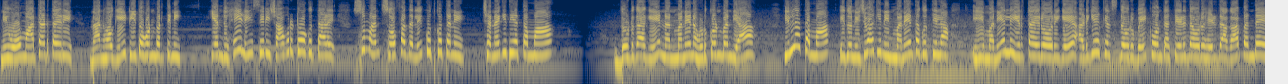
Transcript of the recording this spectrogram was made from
ನೀವು ಮಾತಾಡ್ತಾ ಇರಿ. ನಾನು ಹೋಗಿ ಟೀ ತಗೊಂಡ್ ಬರ್ತೀನಿ. ಎಂದು ಹೇಳಿ ಸಿರಿಶಾ ಹೊರಟು ಹೋಗುತ್ತಾಳೆ. ಸುಮಂತ್ ಸೋಫಾದಲ್ಲಿ ಕೂತ್ಕೋತಾನೆ. ಚೆನ್ನಾಗಿದೆಯಾ ತಮ್ಮ? ದುಡ್ಗಾಗಿ ನನ್ ಮನೇನ ಹುಡ್ಕೊಂಡ್ ಬಂದ್ಯಾ? ಇಲ್ಲ ತಮ್ಮ, ಇದು ನಿಜವಾಗಿ ನಿನ್ ಮನೆ ಅಂತ ಗೊತ್ತಿಲ್ಲ. ಈ ಮನೆಯಲ್ಲಿ ಇರ್ತಾ ಇರೋರಿಗೆ ಅಡಿಗೆ ಕೆಲಸದವರು ಬೇಕು ಅಂತ ತಿಳಿದವರು ಹೇಳಿದಾಗ ಬಂದೆ.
